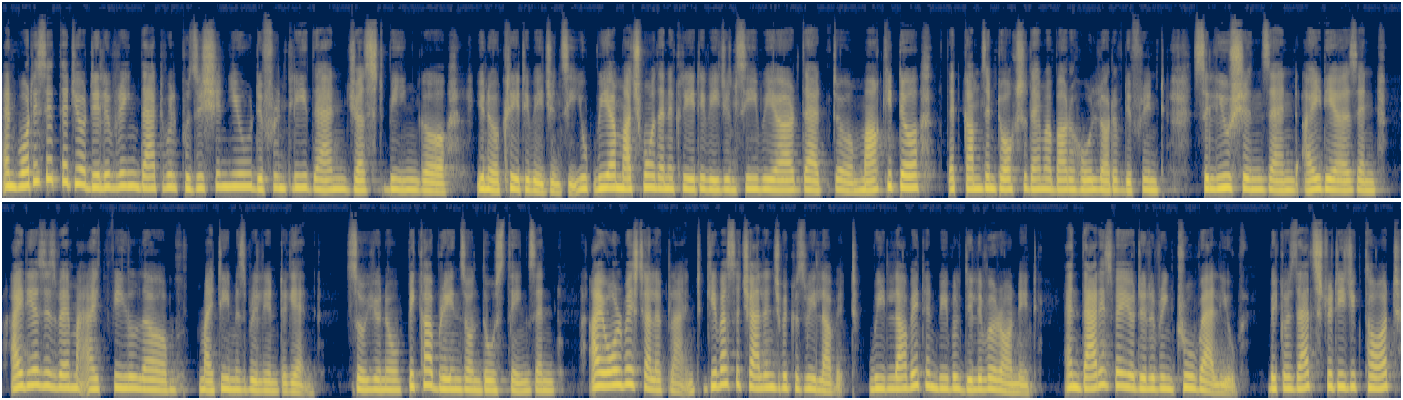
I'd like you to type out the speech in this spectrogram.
And what is it that you're delivering that will position you differently than just being a, you know a creative agency? You, we are much more than a creative agency. We are that uh, marketer that comes and talks to them about a whole lot of different solutions and ideas. And ideas is where my, i feel uh, my team is brilliant again. So you know pick our brains on those things. And i always tell a client give us a challenge because we love it. We love it and we will deliver on it. And that is where you're delivering true value because that strategic thought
